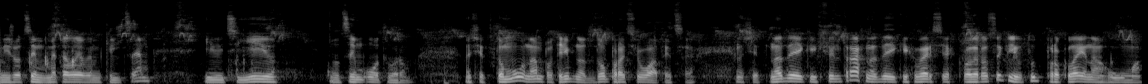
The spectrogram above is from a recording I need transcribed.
між оцим металевим кільцем і цією оцим отвором. Значить, тому нам потрібно допрацювати це. Значить, на деяких фільтрах, на деяких версіях квадроциклів тут проклеєна гума,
